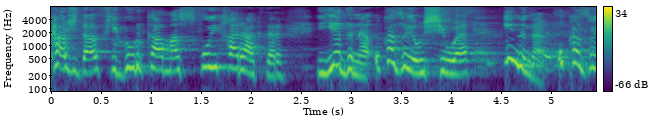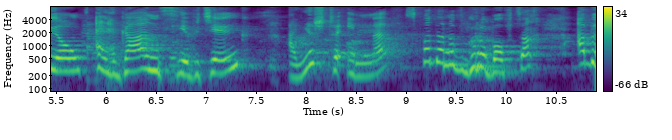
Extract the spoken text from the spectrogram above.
Każda figurka ma swój charakter. Jedne ukazują siłę, inne ukazują elegancję, wdzięk, a jeszcze inne składano w grobowcach, aby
